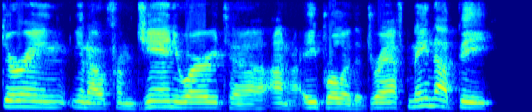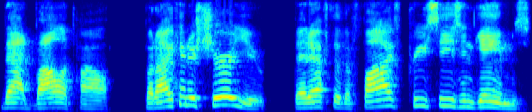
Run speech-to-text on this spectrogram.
during, you know, from January to, I don't know, April or the draft may not be that volatile. But I can assure you that after the five preseason games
